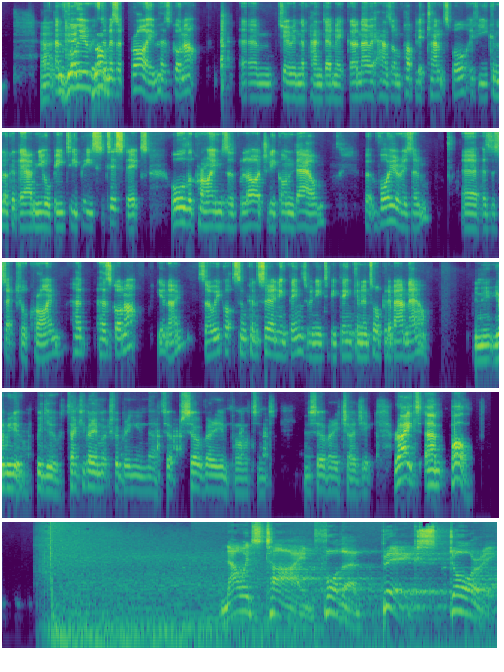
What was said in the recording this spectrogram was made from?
Uh, and voyeurism as a crime has gone up um, during the pandemic. I know it has on public transport. If you can look at the annual BTP statistics, all the crimes have largely gone down, but voyeurism uh, as a sexual crime had, has gone up. You know, so we've got some concerning things we need to be thinking and talking about now. We need, yeah, we do, we do. Thank you very much for bringing that up. So very important and so very tragic. Right, um, Paul. Now it's time for the big story.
